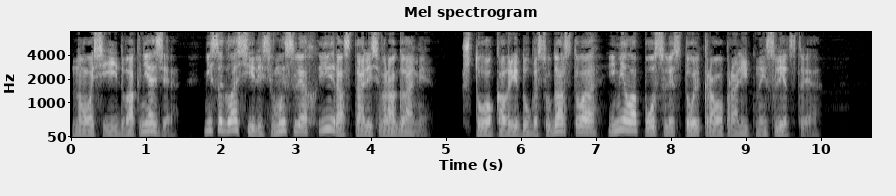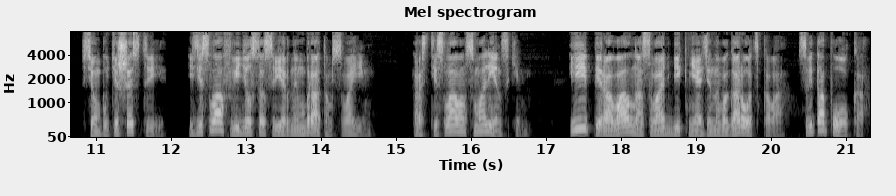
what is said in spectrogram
но сии два князя не согласились в мыслях и расстались врагами, что ко вреду государства имело после столь кровопролитные следствия. В всем путешествии Изяслав виделся с верным братом своим, Ростиславом Смоленским, и пировал на свадьбе князя Новогородского, Святополка,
